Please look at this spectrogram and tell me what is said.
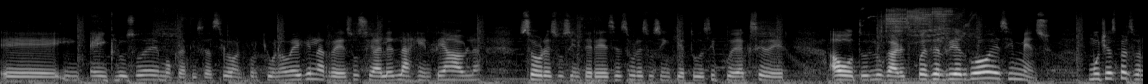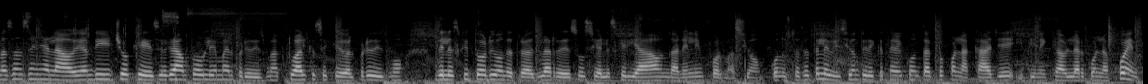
eh, e incluso de democratización, porque uno ve que en las redes sociales la gente habla sobre sus intereses, sobre sus inquietudes y puede acceder a otros lugares, pues el riesgo es inmenso. Muchas personas han señalado y han dicho que es el gran problema del periodismo actual, que se quedó al periodismo del escritorio, donde a través de las redes sociales quería ahondar en la información. Cuando usted hace televisión tiene que tener contacto con la calle y tiene que hablar con la fuente.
